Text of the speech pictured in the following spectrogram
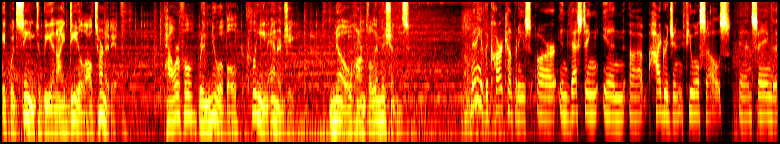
it would seem to be an ideal alternative. Powerful, renewable, clean energy. No harmful emissions. Many of the car companies are investing in uh, hydrogen fuel cells and saying that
